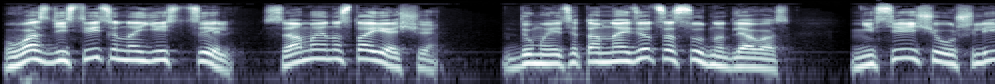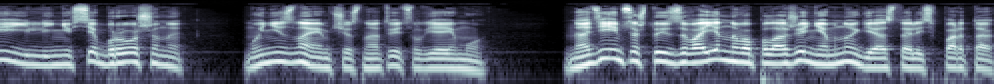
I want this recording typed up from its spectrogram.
У вас действительно есть цель. Самое настоящее. Думаете, там найдется судно для вас? Не все еще ушли или не все брошены? Мы не знаем, честно ответил я ему. Надеемся, что из-за военного положения многие остались в портах.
